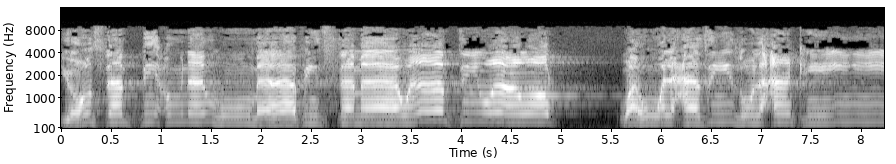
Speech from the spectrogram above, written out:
يسبح ما في السماوات والأرض وهو العزيز الحكيم.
